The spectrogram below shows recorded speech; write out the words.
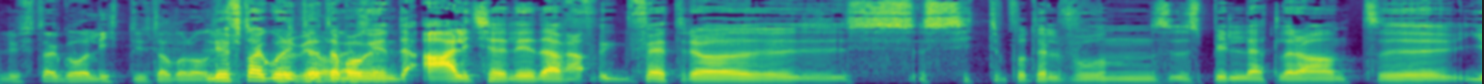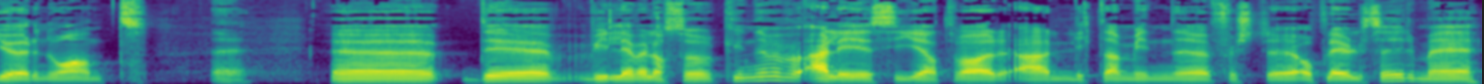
Lufta går litt ut av ballongen. Lufta går litt ut av ballongen. Det er litt kjedelig. Det er Ja. fetere å sitte på telefonen, spille et eller annet, gjøre noe annet. Eh. Eh, det vil jeg vel også kunne ærlig si at var, er litt av mine første opplevelser med,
